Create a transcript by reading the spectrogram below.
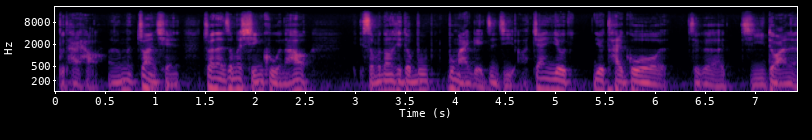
不太好，那么赚钱赚的这么辛苦，然后什么东西都不不买给自己啊，这样又又太过。这个极端了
